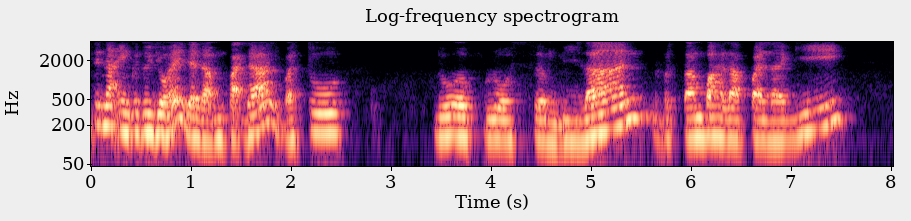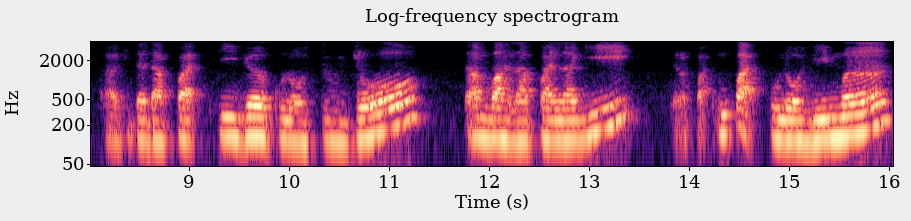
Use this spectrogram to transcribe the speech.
kita nak yang ketujuh eh. Dia ada 4 dah. Lepas tu 29. Lepas tambah 8 lagi. Uh, kita dapat 37. Tambah 8 lagi. Kita dapat 45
